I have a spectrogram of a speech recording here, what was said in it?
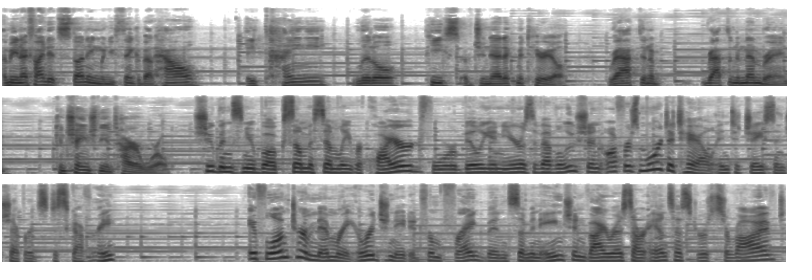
I mean, I find it stunning when you think about how a tiny little piece of genetic material wrapped in a, wrapped in a membrane can change the entire world. Shubin's new book, Some Assembly Required Four Billion Years of Evolution, offers more detail into Jason Shepherd's discovery. If long term memory originated from fragments of an ancient virus our ancestors survived,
